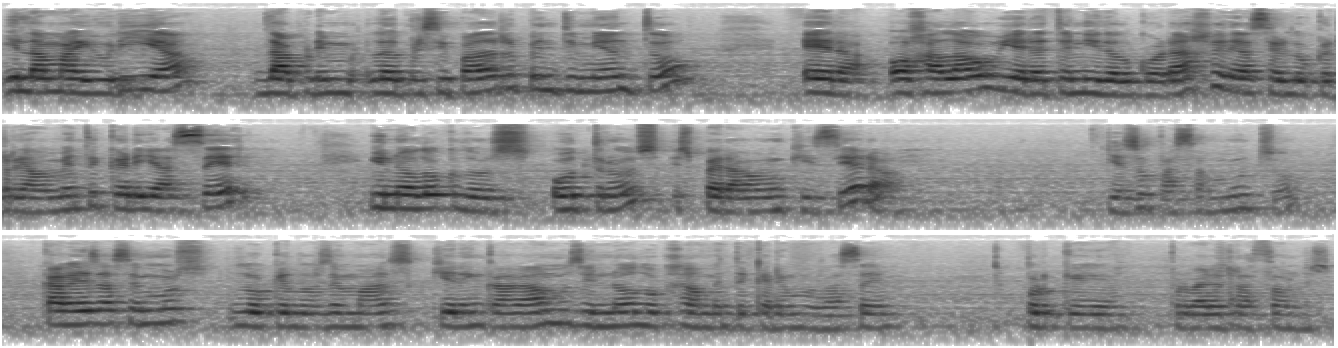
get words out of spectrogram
y la mayoría, la el principal arrepentimiento era, ojalá hubiera tenido el coraje de hacer lo que realmente quería hacer y no lo que los otros esperaban que hiciera. Y eso pasa mucho. Cada vez hacemos lo que los demás quieren que hagamos y no lo que realmente queremos hacer, porque por varias razones.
